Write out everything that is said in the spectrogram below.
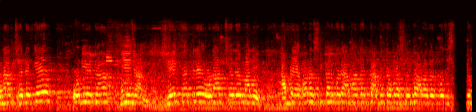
ওনার ছেলেকে উনি এটা দিয়ে যান। সেই ক্ষেত্রে ওনার ছেলে মালিক। আমরা এখনও স্বীকার করে আমাদের দাবি দাবা শুধু আমাদের প্রতিষ্ঠান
